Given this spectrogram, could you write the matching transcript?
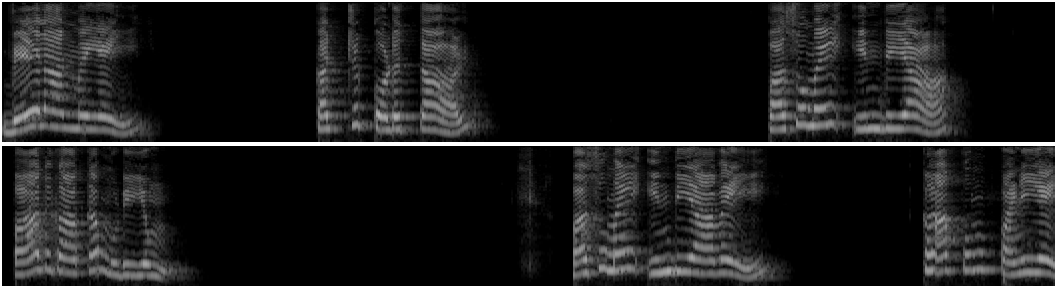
வேளாண்மையை கற்றுக் கொடுத்தால் பசுமை இந்தியா பாதுகாக்க முடியும். பசுமை இந்தியாவை காக்கும் பணியை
